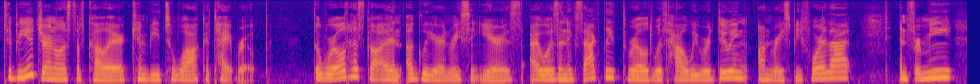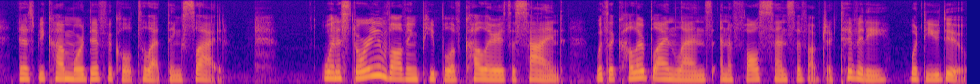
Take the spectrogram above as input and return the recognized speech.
To be a journalist of color can be to walk a tightrope. The world has gotten uglier in recent years. I wasn't exactly thrilled with how we were doing on race before that, and for me, it has become more difficult to let things slide. When a story involving people of color is assigned with a colorblind lens and a false sense of objectivity, what do you do?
